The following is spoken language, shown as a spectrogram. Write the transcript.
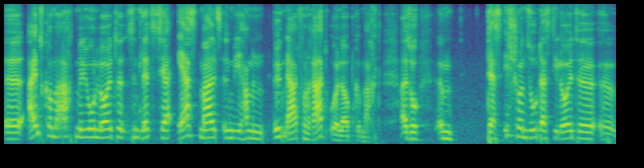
1,8 äh, Millionen Leute sind letztes Jahr erstmals irgendwie haben irgendeine Art von Radurlaub gemacht. Also ähm, das ist schon so, dass die Leute äh,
